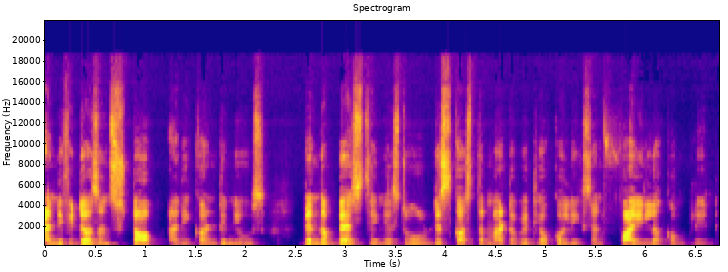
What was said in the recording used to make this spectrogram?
and if he doesn't stop and he continues then the best thing is to discuss the matter with your colleagues and file a complaint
